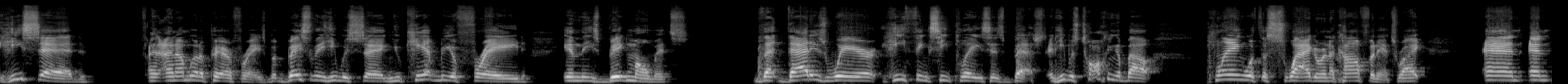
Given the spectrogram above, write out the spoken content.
he said, and, and I'm going to paraphrase, but basically he was saying you can't be afraid in these big moments. That that is where he thinks he plays his best, and he was talking about playing with the swagger and the confidence, right? And and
